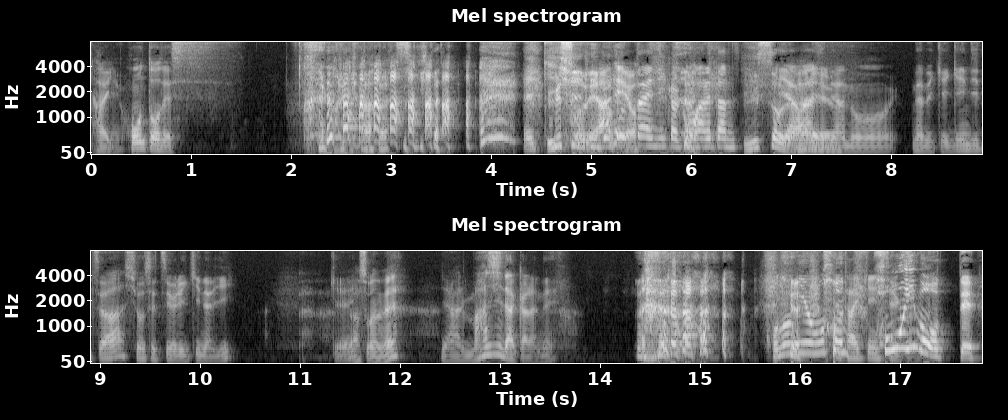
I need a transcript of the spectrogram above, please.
はい。え本当です。え、嘘であれよに囲まれたんです。嘘いや、であれよマジで、あの、なんだっけ、現実は？小説よりいきなり？あ、そうだね。いや、あれマジだからね。好みを持って体験してる。包囲網って、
